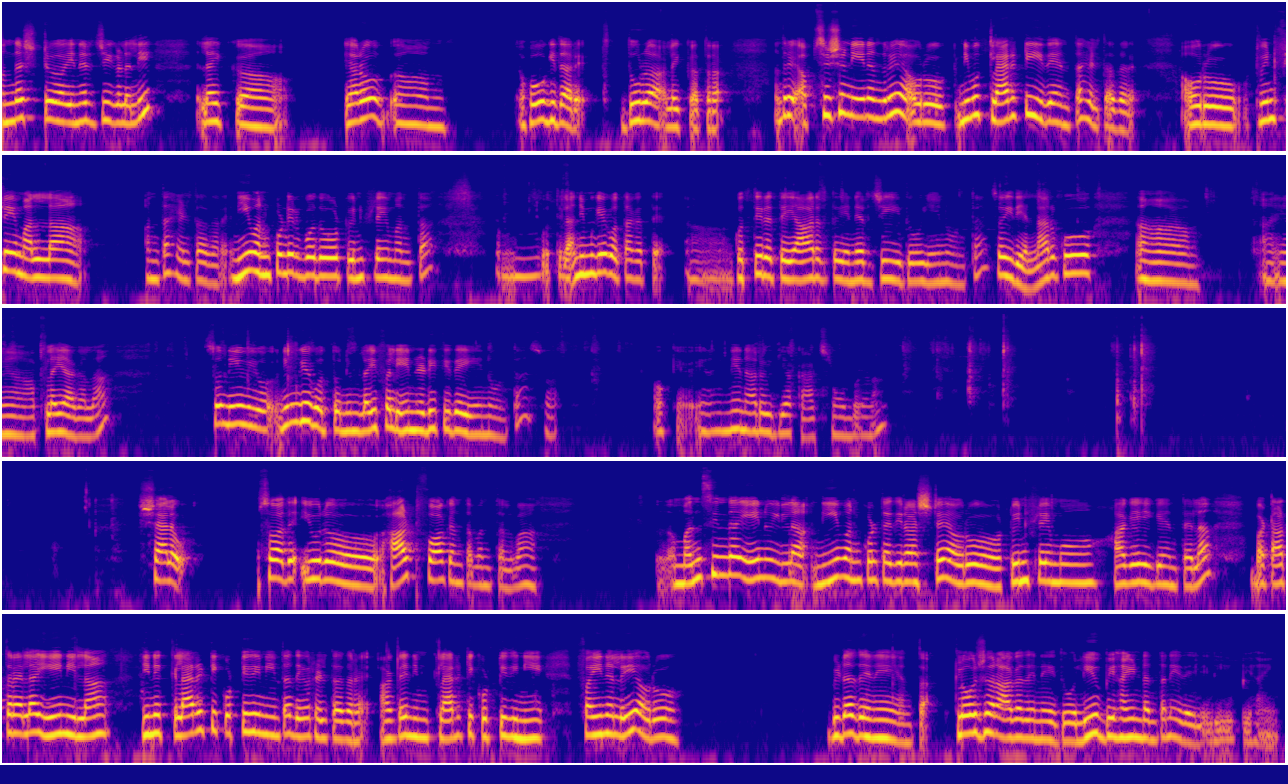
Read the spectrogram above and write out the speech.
ಒಂದಷ್ಟು ಎನರ್ಜಿಗಳಲ್ಲಿ, ಲೈಕ್ ಯಾರೋ ಹೋಗಿದ್ದಾರೆ, ದೂರ, ಲೈಕ್ ಆ ಥರ. ಅಂದರೆ ಅಬ್ಸೆಷನ್ ಏನಂದರೆ ಅವರು, ನಿಮಗೆ ಕ್ಲಾರಿಟಿ ಇದೆ ಅಂತ ಹೇಳ್ತಾ ಇದ್ದಾರೆ. ಅವರು ಟ್ವಿನ್ ಫ್ಲೇಮ್ ಅಲ್ಲ ಅಂತ ಹೇಳ್ತಾ ಇದ್ದಾರೆ. ನೀವು ಅಂದ್ಕೊಂಡಿರ್ಬೋದು ಟ್ವಿನ್ ಫ್ಲೇಮ್ ಅಂತ. ಗೊತ್ತಿಲ್ಲ. ನಿಮಗೆ ಗೊತ್ತಾಗತ್ತೆ. ಗೊತ್ತಿರುತ್ತೆ ಯಾರದ್ದು ಎನರ್ಜಿ ಇದು ಏನು ಅಂತ. ಸೊ ಇದು ಎಲ್ಲರಿಗೂ ಅಪ್ಲೈ ಆಗಲ್ಲ. ಸೊ ನೀವು ನಿಮಗೆ ಗೊತ್ತು ನಿಮ್ಮ ಲೈಫಲ್ಲಿ ಏನು ನಡೀತಿದೆ, ಏನು ಅಂತ. ಸೊ ಓಕೆ ಇನ್ನೇನಾದ್ರು ಇದೆಯಾ ಕಾರ್ಡ್ಸ್ ನೋಡ್ಬಿಡೋಣ ಶಾಲೋ ಸೊ ಅದೇ, ಇವರು ಹಾರ್ಟ್ ಫಾಗ್ ಅಂತ ಬಂತಲ್ವಾ? ಮನಸ್ಸಿಂದ ಏನೂ ಇಲ್ಲ. ನೀವು ಅಂದ್ಕೊಳ್ತಾ ಇದ್ದೀರಾ ಅಷ್ಟೇ, ಅವರು ಟ್ವಿನ್ ಫ್ಲೇಮು ಹಾಗೆ ಹೀಗೆ ಅಂತೆಲ್ಲ. ಬಟ್ ಆ ಥರ ಎಲ್ಲ ಏನಿಲ್ಲ. ನಿನಗೆ ಕ್ಲಾರಿಟಿ ಕೊಟ್ಟಿದ್ದೀನಿ ಅಂತ ದೇವ್ರು ಹೇಳ್ತಾ ಇದ್ದಾರೆ ಆಗಲೇ ನಿಮ್ಗೆ ಕ್ಲಾರಿಟಿ ಕೊಟ್ಟಿದ್ದೀನಿ ಫೈನಲಿ ಅವರು ಬಿಡೋದೇನೆ ಅಂತ. ಕ್ಲೋಸರ್ ಆಗೋದೇನೆ ಇದು. ಲೀವ್ ಬಿಹೈಂಡ್ ಅಂತಲೇ ಇದೆ ಇಲ್ಲಿ. ಲೀವ್ ಬಿಹೈಂಡ್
